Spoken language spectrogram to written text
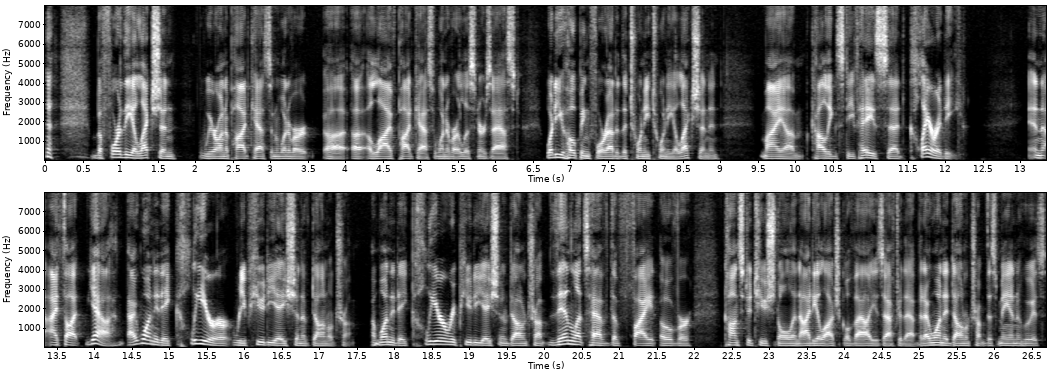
Before the election, we were on a podcast and one of our uh, a live podcast and one of our listeners asked what are you hoping for out of the 2020 election? And my um, colleague steve hayes said clarity. And i thought yeah i wanted a clear repudiation of donald trump. I wanted a clear repudiation of donald trump. Then let's have the fight over constitutional and ideological values after that. But i wanted donald trump this man who is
